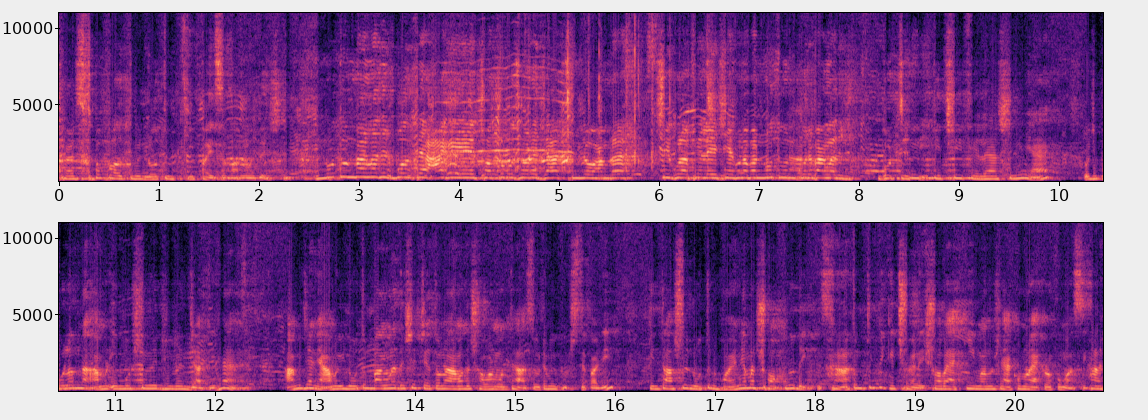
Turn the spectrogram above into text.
ফার্স্ট অফ অল তুমি নতুন কি পাইছো বাংলাদেশ? নতুন বাংলাদেশ বলতে আগে সতেরো বছরে যা ছিল আমরা সেগুলো ফেলে এসে এখন আবার নতুন করে বাংলাদেশ গড়তেছি। কিছুই- ফেলে আসিনি এক ওই যে বললাম না আমরা ইমোশনালি ড্রিভেন জাতি হ্যাঁ? আমি জানি আমি নতুন বাংলাদেশের চেতনা আমাদের সবার মধ্যে আছে ওটা আমি বুঝতে পারি। কিন্তু আসলে নতুন হয়নি আমরা স্বপ্ন দেখতেছি। হ্যাঁ। নতুন কিন্তু কিছু হয়নি সব একই মানুষ এখনও একরকম আছে। হ্যাঁ,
